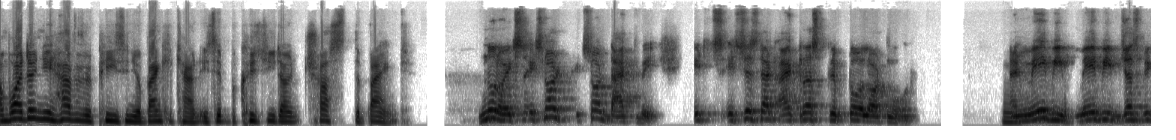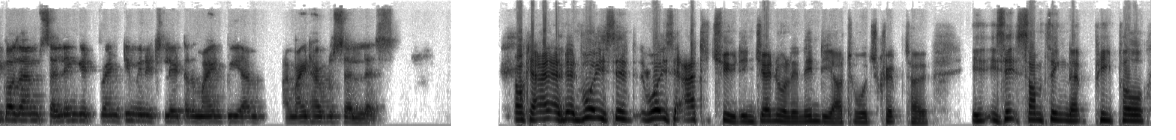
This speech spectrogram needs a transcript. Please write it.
And why don't you have a rupees in your bank account? Is it because you don't trust the bank? no no it's it's not it's not that way it's it's just that i trust crypto a lot more hmm. and maybe maybe just because i'm selling it 20 minutes later might be I'm, i might have to sell less okay and, and what is it what is the attitude in general in india towards crypto is, is it something that people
